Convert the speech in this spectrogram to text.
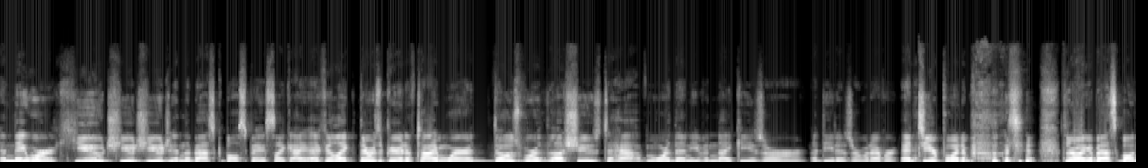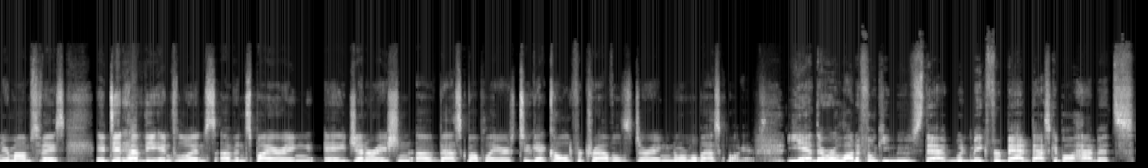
And they were huge, huge, huge in the basketball space. Like I, I feel like there was a period of time where those were the shoes to have more than even Nikes or Adidas or whatever. And to your point about throwing a basketball in your mom's face, it did have the influence of inspiring a generation of basketball players to get called for travels during normal basketball games. Yeah, there were a lot of funky moves that would make for bad basketball habits.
